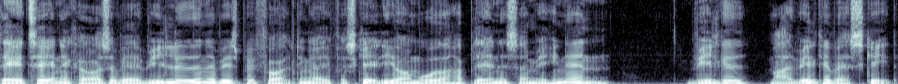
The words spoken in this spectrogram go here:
Dataene kan også være vildledende, hvis befolkninger i forskellige områder har blandet sig med hinanden, hvilket meget vel kan være sket.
